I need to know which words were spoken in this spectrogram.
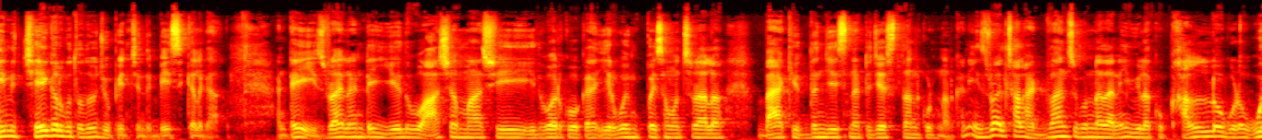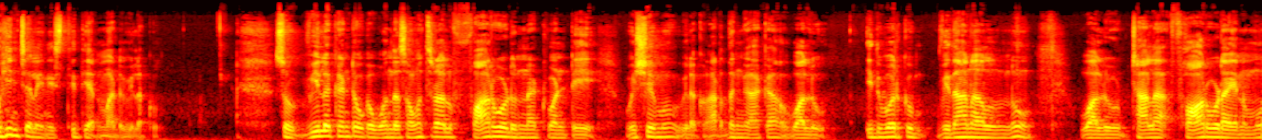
ఏమి చేయగలుగుతుందో చూపించింది బేసికల్గా. అంటే ఇజ్రాయెల్ అంటే ఏదో ఆషమాషి ఇదివరకు ఒక ఇరవై ముప్పై సంవత్సరాల బ్యాక్ యుద్ధం చేసినట్టు చేస్తుంది అనుకుంటున్నారు. కానీ ఇజ్రాయెల్ చాలా అడ్వాన్స్గా ఉన్నదని వీళ్ళకు కళ్ళలో కూడా ఊహించలేని స్థితి అనమాట వీళ్ళకు. సో వీళ్ళకంటే ఒక వంద సంవత్సరాలు ఫార్వర్డ్ ఉన్నటువంటి విషయము వీళ్ళకు అర్థం కాక వాళ్ళు ఇదివరకు విధానాలను వాళ్ళు చాలా ఫార్వర్డ్ అయినాము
